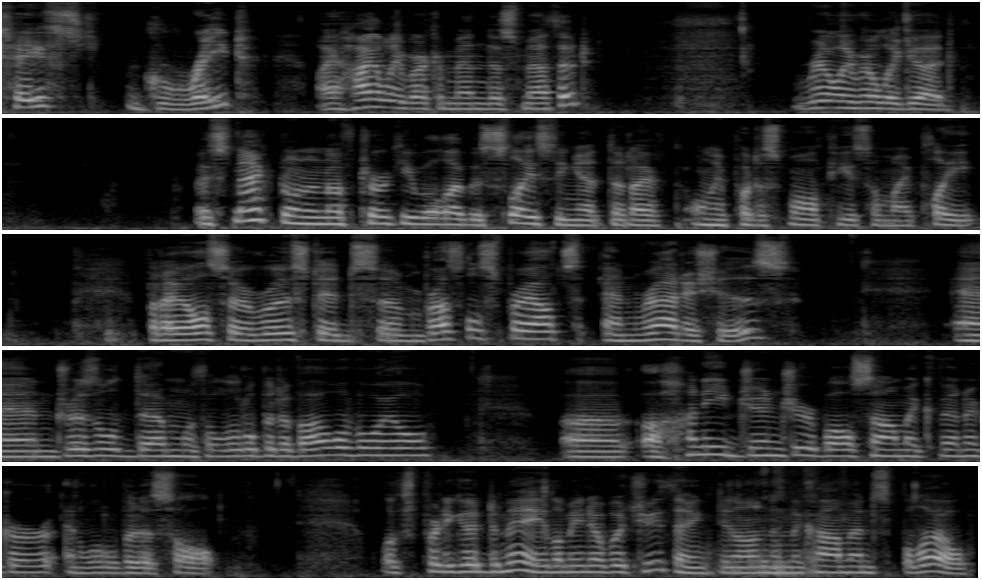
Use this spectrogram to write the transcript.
Tastes great. I highly recommend this method. Really, really good. I snacked on enough turkey while I was slicing it that I only put a small piece on my plate. But I also roasted some Brussels sprouts and radishes and drizzled them with a little bit of olive oil, uh, a honey ginger balsamic vinegar, and a little bit of salt. Looks pretty good to me. Let me know what you think down in the comments below.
